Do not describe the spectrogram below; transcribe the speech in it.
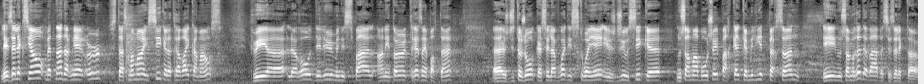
Les élections, maintenant derrière eux, c'est à ce moment ici que le travail commence. Puis euh, le rôle d'élu municipal en est un très important. Euh, je dis toujours que c'est la voix des citoyens et je dis aussi que nous sommes embauchés par quelques milliers de personnes et nous sommes redevables à ces électeurs.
